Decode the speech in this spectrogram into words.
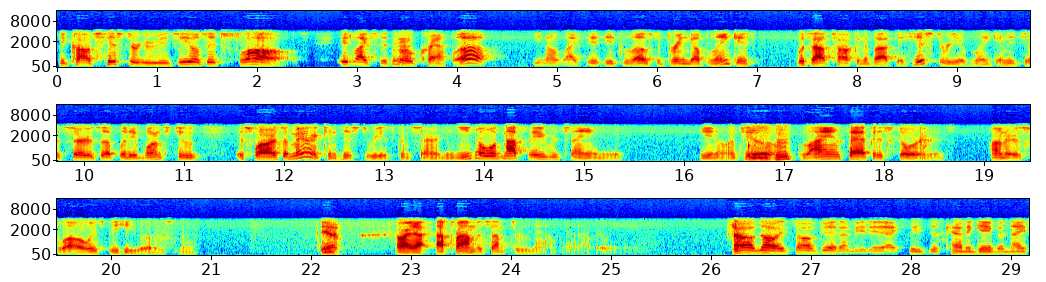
because history reveals its flaws. It likes to throw crap up, you know, like it, it loves to bring up Lincoln without talking about the history of Lincoln. It just serves up what it wants to as far as American history is concerned. And you know what my favorite saying is, you know, until Mhm. lions have historians, hunters will always be heroes, man. Yeah. All right, I, I promise I'm through now, man. I really am. Oh no, it's all good. I mean, it actually just kind of gave a nice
